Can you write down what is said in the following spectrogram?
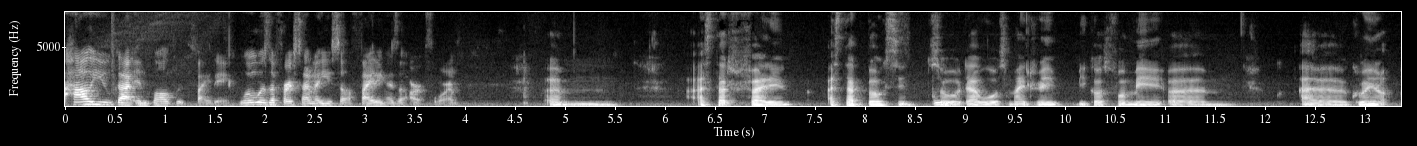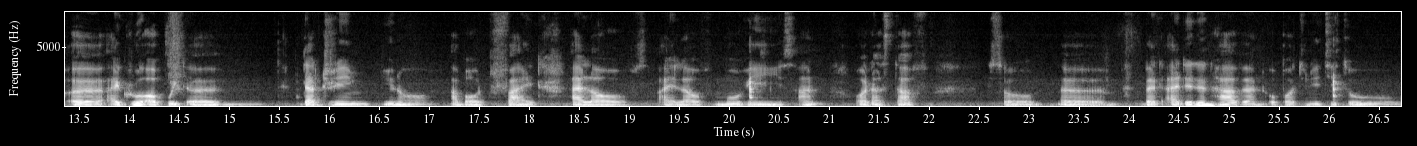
how you got involved with fighting. When was the first time that you saw fighting as an art form? Um, I started fighting I started boxing, so mm. that was my dream because for me, um, uh, growing up, uh, I grew up with um, that dream, you know, about fight. I love, I love movies and other stuff. So, um, but I didn't have an opportunity to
